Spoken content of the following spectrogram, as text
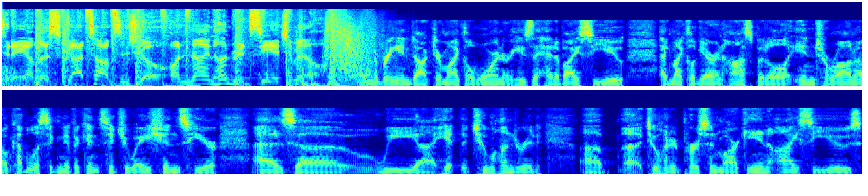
Today on The Scott Thompson Show on 900 CHML. I want to bring in Dr. Michael Warner. He's the head of ICU at Michael Garron Hospital in Toronto. A couple of significant situations here as uh, we uh, hit the 200 uh, uh, 200 person mark in ICUs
